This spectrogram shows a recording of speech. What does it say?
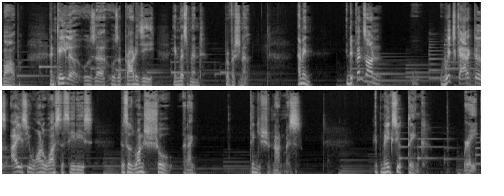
Bob? And Taylor, who's a, who's a prodigy investment professional. I mean, it depends on which character's eyes you want to watch the series, this is one show that I think you should not miss. It makes you think, break,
